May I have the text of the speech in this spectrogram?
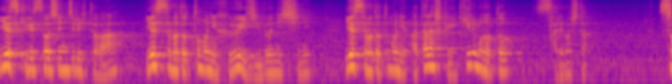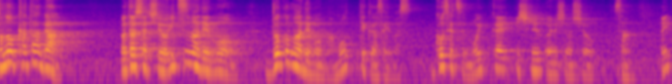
イエス・キリストを信じる人はイエス様と共に古い自分に死にイエス様と共に新しく生きるものとされました。その方が私たちをいつまでもどこまでも守ってくださいます。5節もう一回一緒にお読みしましょう。3はい。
